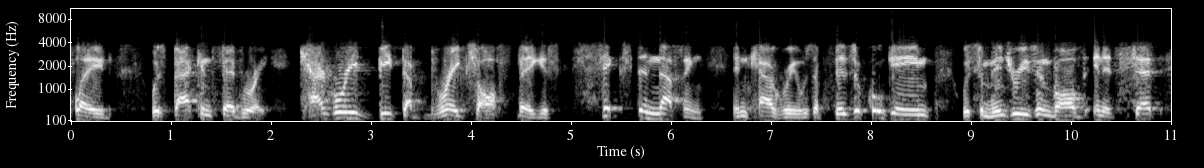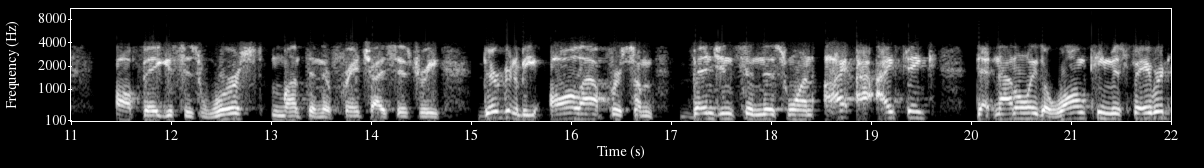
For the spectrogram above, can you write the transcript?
played was back in February. Calgary beat the brakes off Vegas six to nothing in Calgary. It was a physical game with some injuries involved, and it set off Vegas's worst month in their franchise history. They're going to be all out for some vengeance in this one. I, I, I think that not only the wrong team is favored,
